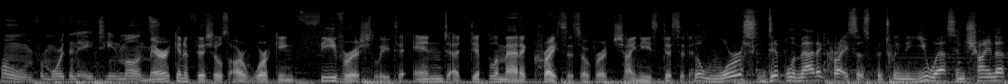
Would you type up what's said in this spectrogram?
home for more than 18 months. American officials are working feverishly to end a diplomatic crisis over a Chinese dissident. The worst diplomatic crisis between the U.S. and China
